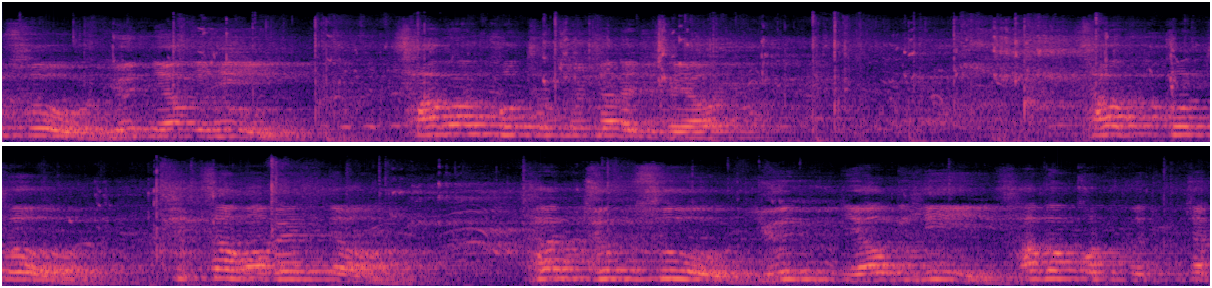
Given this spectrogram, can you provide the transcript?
현중수, 윤영희. 4번 코트 출전해 주세요. 4번 코트 필성 어벤져. 현중수, 윤영희. 4번 코트 출전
